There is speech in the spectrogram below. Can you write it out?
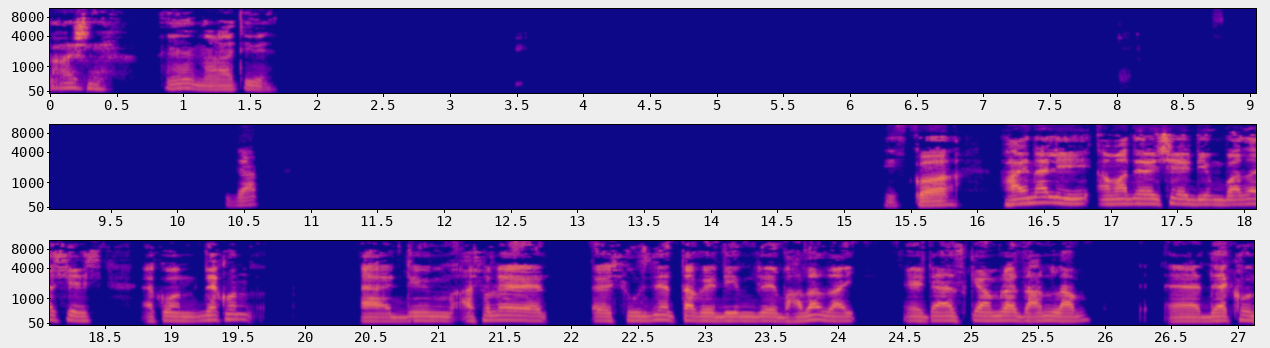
নাড়িস নি হ্যাঁ নাড়াতিবে যাক ফাইনালি আমাদের এসে ডিম ভাজা শেষ। এখন দেখুন ডিম আসলে সূর্যের তাপে ডিম যে ভাজা যায় এটা আজকে আমরা জানলাম। দেখুন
